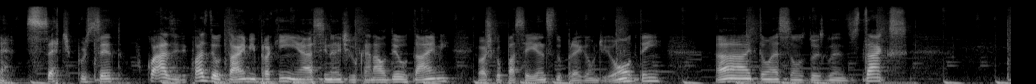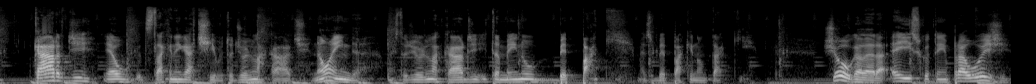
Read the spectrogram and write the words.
7% quase, quase deu time. Para quem é assinante do canal, deu time. Eu acho que eu passei antes do pregão de ontem. Ah, então esses são os dois grandes destaques. Card é o destaque negativo, tô de olho na Card. Não ainda, mas tô de olho na Card e também no BPAC, mas o BPAC não tá aqui. Show, galera, é isso que eu tenho para hoje.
